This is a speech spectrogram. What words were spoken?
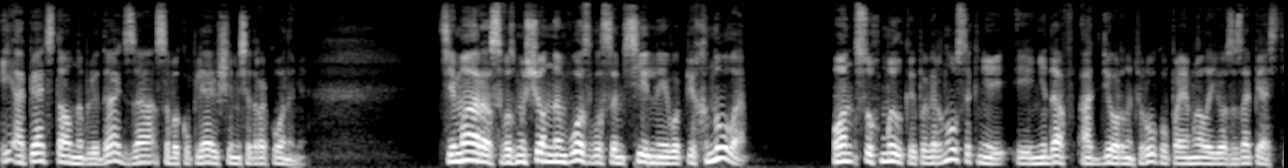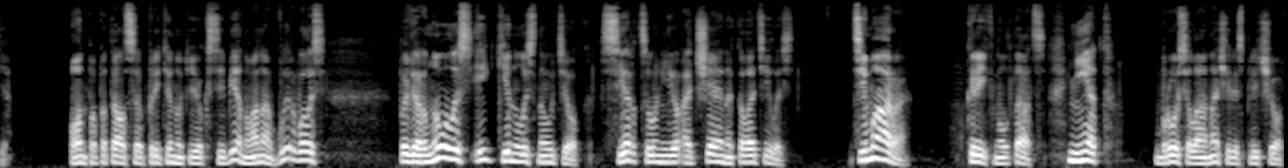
и опять стал наблюдать за совокупляющимися драконами. Тимара с возмущенным возгласом сильно его пихнула. Он с ухмылкой повернулся к ней и, не дав отдернуть руку, поймал ее за запястье. Он попытался притянуть ее к себе, но она вырвалась, повернулась и кинулась на утек. Сердце у нее отчаянно колотилось. «Тимара!» — крикнул Тац. «Нет!» — бросила она через плечо.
